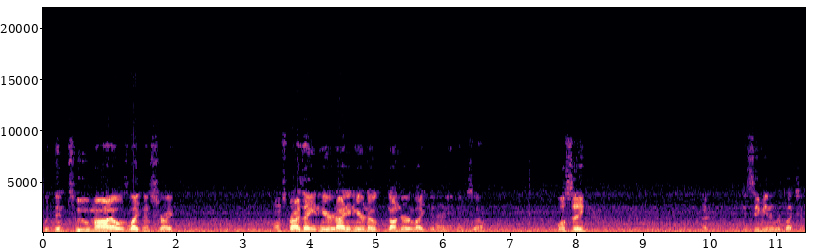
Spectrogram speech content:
Within two miles, lightning strike. I'm surprised I didn't hear it. I didn't hear no thunder or lightning or anything, so we'll see. You can see me in the reflection.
